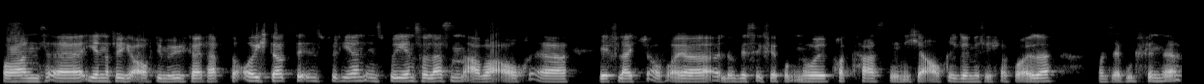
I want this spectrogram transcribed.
Und äh, ihr natürlich auch die Möglichkeit habt, euch dort zu inspirieren, inspirieren zu lassen, aber auch äh, ihr vielleicht auf euer Logistik 4.0 Podcast, den ich ja auch regelmäßig verfolge und sehr gut finde,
